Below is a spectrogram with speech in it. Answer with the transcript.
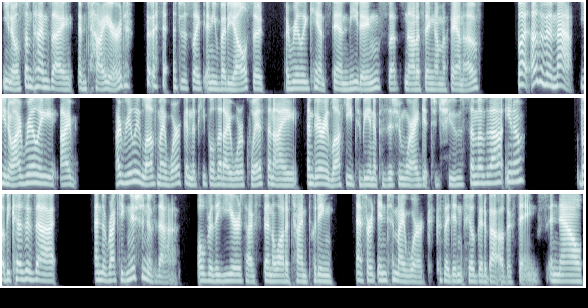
You know, sometimes I am tired, just like anybody else. I really can't stand meetings. That's not a thing I'm a fan of. But other than that, you know, I really, I, I really love my work and the people that I work with. And I am very lucky to be in a position where I get to choose some of that, you know? But because of that and the recognition of that over the years, I've spent a lot of time putting effort into my work because I didn't feel good about other things. And now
